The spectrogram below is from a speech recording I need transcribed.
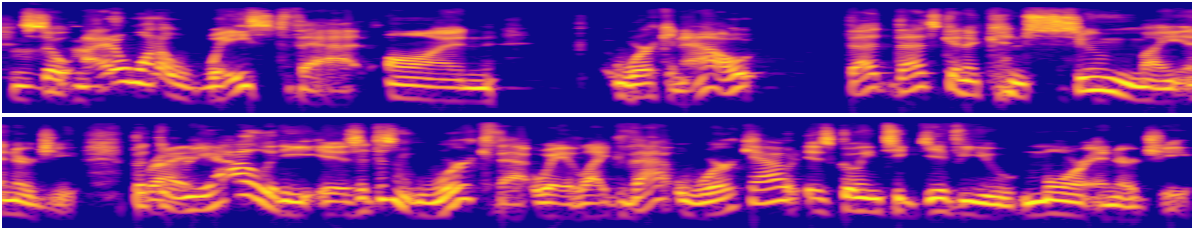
Mm-hmm. So I don't want to waste that on working out that that's going to consume my energy. But right. the reality is it doesn't work that way. Like that workout is going to give you more energy.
